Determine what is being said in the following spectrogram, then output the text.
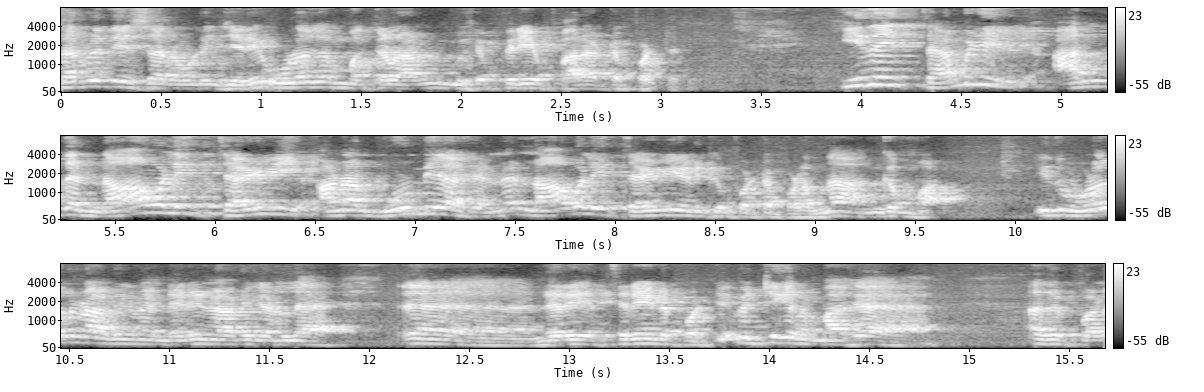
சர்வதேச அளவுலையும் சரி உலக மக்களால் மிகப்பெரிய பாராட்டப்பட்டது. இதை தமிழில் அந்த நாவலை தழுவி ஆனால் முழுமையாக இல்லை நாவலை தழுவி எடுக்கப்பட்ட படம் தான் அங்கம்மாள். இது உலக நாடுகளில் நிறைய நாடுகளில் நிறைய திரையிடப்பட்டு வெற்றிகரமாக அது பல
